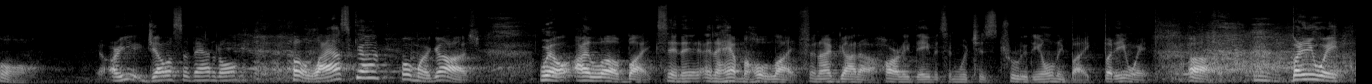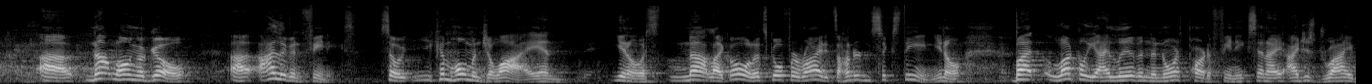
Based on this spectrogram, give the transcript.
Oh, are you jealous of that at all? Alaska? Oh my gosh. Well, I love bikes, and, and I have my whole life, and I've got a Harley Davidson, which is truly the only bike. But anyway, uh, but anyway, uh, not long ago, uh, I live in Phoenix, so you come home in July, and you know it's not like oh let's go for a ride. It's 116, you know. But luckily, I live in the north part of Phoenix, and I, I just drive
